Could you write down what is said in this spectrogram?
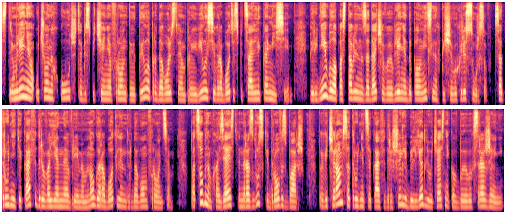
Стремление ученых улучшить обеспечение фронта и тыла продовольствием проявилось и в работе специальной комиссии. Перед ней была поставлена задача выявления дополнительных пищевых ресурсов. Сотрудники кафедры в военное время много работали на трудовом фронте. В подсобном хозяйстве, на разгрузке дров с барж. По вечерам сотрудницы кафедры шили белье для участников боевых сражений.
